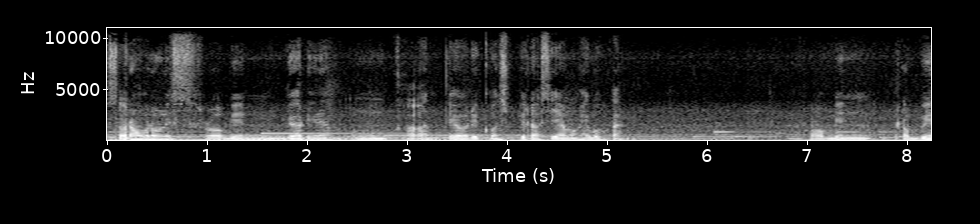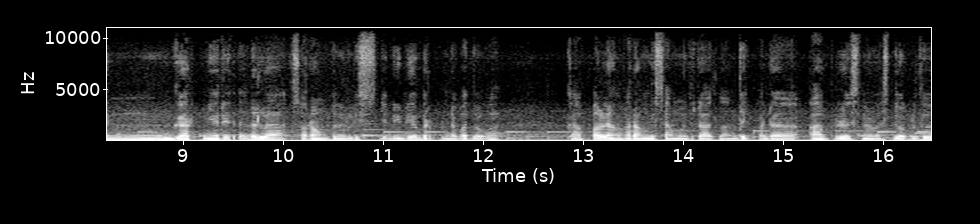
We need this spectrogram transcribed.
Seorang penulis Robin Gardiner mengumumkan teori konspirasi yang menghebohkan. Robin Robin Gardner adalah seorang penulis. Jadi dia berpendapat bahwa kapal yang karam di Samudra Atlantik pada April 1920 itu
